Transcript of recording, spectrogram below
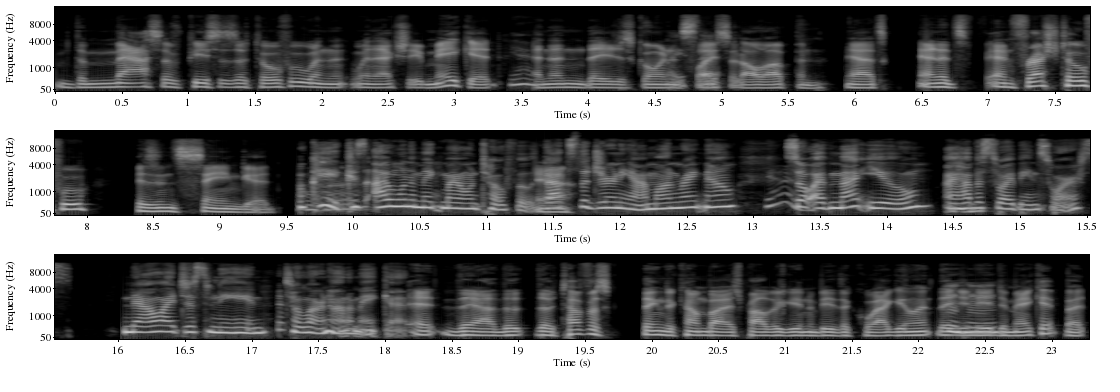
the massive pieces of tofu when when they actually make it, Yeah. and then they just go in and Slice slice it. all up, and yeah, it's and it's and fresh tofu is insane good. Okay, Uh-huh. because I want to make my own tofu. Yeah. That's the journey I'm on right now. Yeah. So I've met you. I have a Mm-hmm. soybean source. Now I just need to learn how to make it. it yeah, the the toughest thing to come by is probably going to be the coagulant that you Mhm. need to make it, but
